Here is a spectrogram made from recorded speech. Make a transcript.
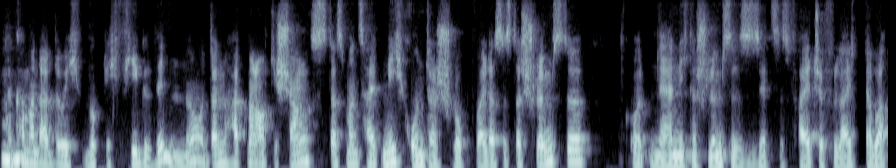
dann mhm. kann man dadurch wirklich viel gewinnen. Ne? Und dann hat man auch die Chance, dass man es halt nicht runterschluckt, weil das ist das Schlimmste, und naja, nicht das Schlimmste, das ist jetzt das Falsche vielleicht, aber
